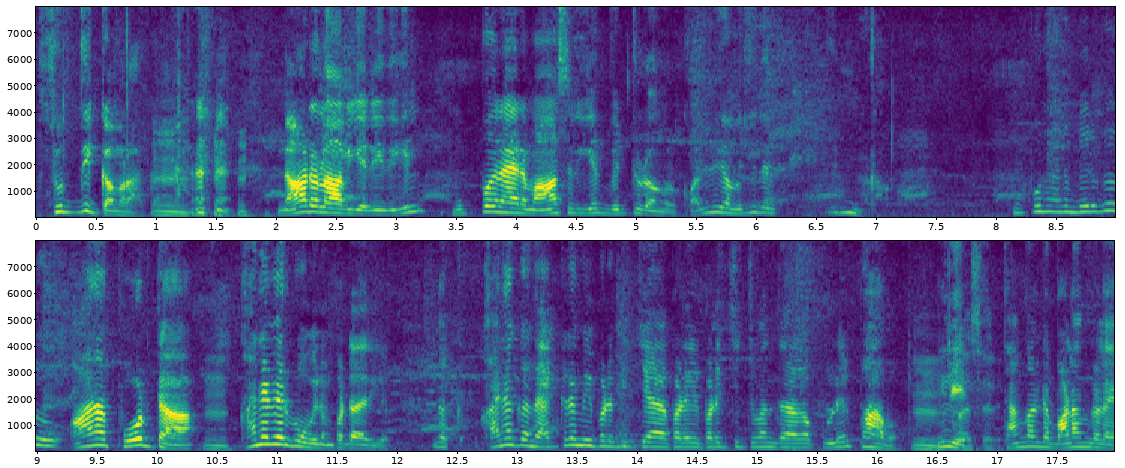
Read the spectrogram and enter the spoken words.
சுத்தி கமரா. நாடளாவிய ரீதியில் முப்பதினாயிரம் ஆசிரியர் வெற்றிடங்கள். கல்வி அமைச்சு என்னடா? முப்பதாயிரம் பேருக்கு ஆனால் போட்டா ம். கன பேர் போகணும் பட்டதாரிகள். இந்த கணக்கு அந்த அகாடமி படிப்பிச்ச படி படிச்சுட்டு வந்த பிள்ளைகள் பாவம். இல்லையே. தங்களோட பலங்களை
